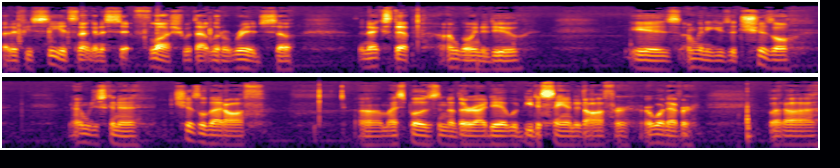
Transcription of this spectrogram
But if you see, it's not going to sit flush with that little ridge. So the next step I'm going to do is I'm going to use a chisel. I'm just going to chisel that off. Um, I suppose another idea would be to sand it off or, or whatever. But uh,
